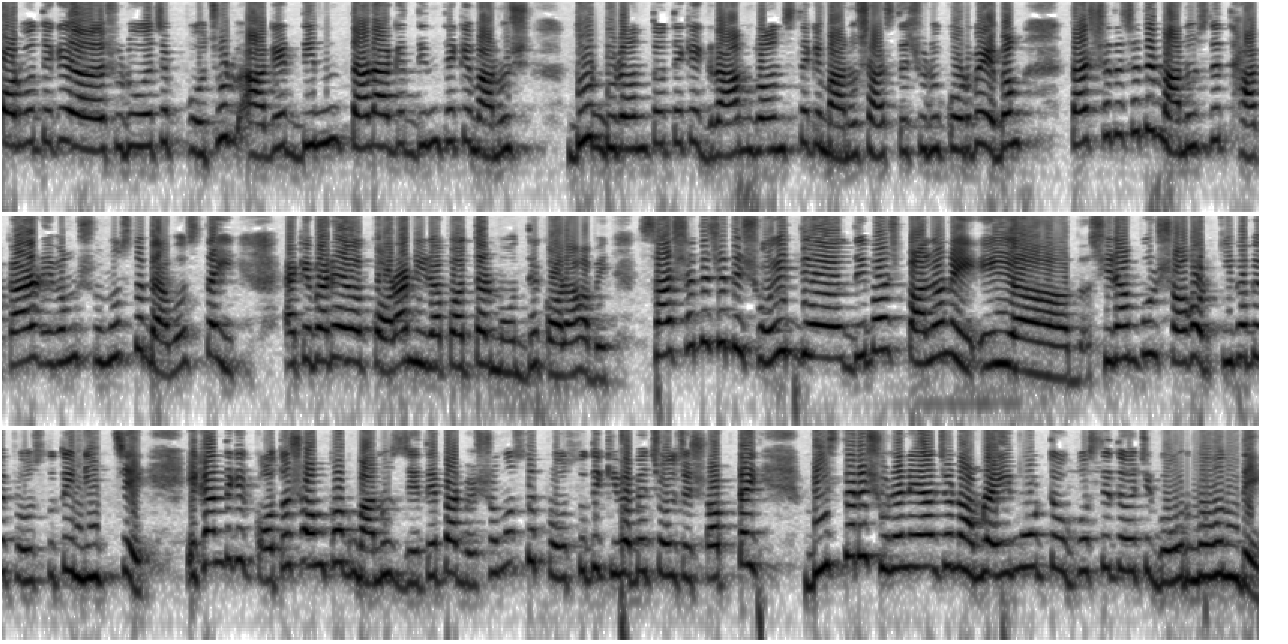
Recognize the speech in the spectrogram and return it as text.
পর্ব থেকে শুরু হয়েছে প্রচুর আগের দিন, তার আগের দিন থেকে মানুষ দূর দূরান্ত থেকে, গ্রামগঞ্জ থেকে মানুষ আসতে শুরু করবে এবং তার সাথে সাথে মানুষদের থাকার এবং সমস্ত ব্যবস্থাই একেবারে কড়া নিরাপত্তার মধ্যে করা হবে। তার সাথে সাথে শহীদ দিবস পালনে এই শ্রীরামপুর শহর কীভাবে প্রস্তুতি নিচ্ছে, এখান থেকে কত সংখ্যক মানুষ যেতে পারবে, সমস্ত প্রস্তুতি কীভাবে চলছে, সবটাই বিস্তারে শুনে নেওয়ার জন্য আমরা এই মুহূর্তে উপস্থিত হয়েছি গৌরমোহন দে।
